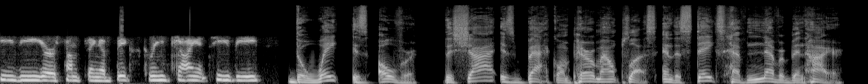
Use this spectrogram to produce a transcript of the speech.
TV or something, a big screen, giant TV. The wait is over. The Chi is back on Paramount Plus, and the stakes have never been higher.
